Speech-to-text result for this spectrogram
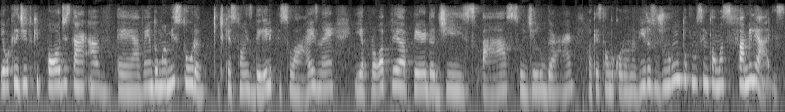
eu acredito que pode estar é, havendo uma mistura de questões dele pessoais, né, e a própria perda de espaço, de lugar, com a questão do coronavírus, junto com sintomas familiares.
